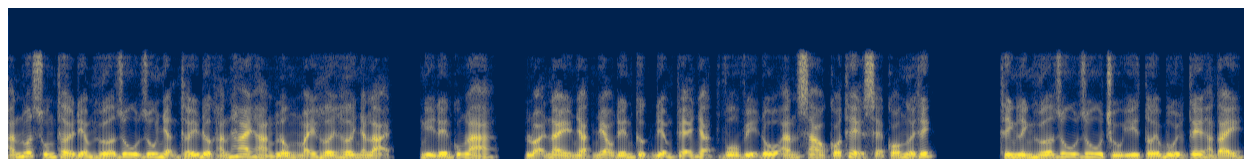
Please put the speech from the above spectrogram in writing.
Hắn nuốt xuống thời điểm hứa du du nhận thấy được hắn hai hàng lông mày hơi hơi nhăn lại, nghĩ đến cũng là, loại này nhạt nheo đến cực điểm kẻ nhạt vô vị đồ ăn sao có thể sẽ có người thích. Thinh linh hứa du du chú ý tới bùi tê hàn tay,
